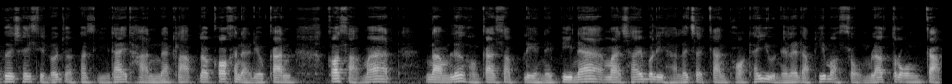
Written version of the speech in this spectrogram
เพื่อใช้สิทธิลดหย่อนภาษีได้ทันนะครับ แล้วก็ขณะเดียวกันก็สามารถนำเรื่องของการสับเปลี่ยนในปีหน้ามาใช้บริหารและจัดการพอร์ตให้อยู่ในระดับที่เหมาะสม และตรงกับ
